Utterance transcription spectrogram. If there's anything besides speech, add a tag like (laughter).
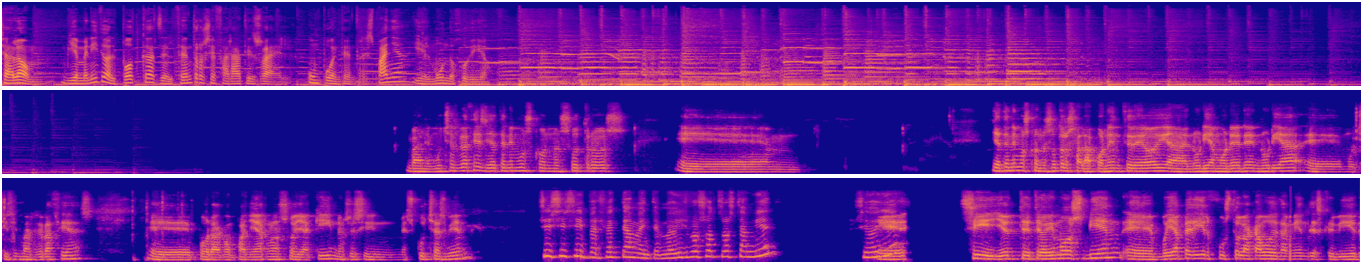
Shalom, bienvenido al podcast del Centro Sefarat Israel, un puente entre España y el mundo judío. Vale, muchas gracias. Ya tenemos con nosotros eh, ya tenemos con nosotros a la ponente de hoy, a Nuria Morere. Nuria, eh, muchísimas gracias eh, por acompañarnos hoy aquí. No sé si me escuchas bien. Sí, sí, sí, perfectamente. ¿Me oís vosotros también? ¿Se oye? Eh, sí, yo te, oímos bien. voy a pedir, justo lo acabo de también de escribir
